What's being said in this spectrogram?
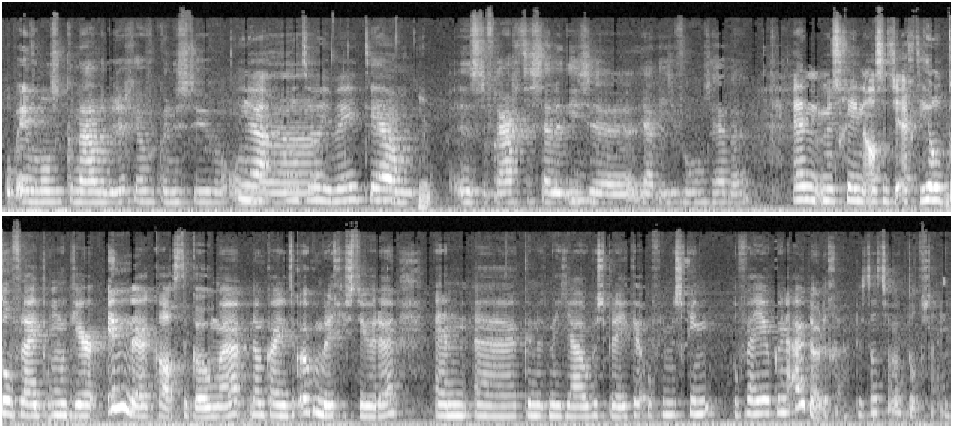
op een van onze kanalen een berichtje over kunnen sturen. Om, ja, uh, wat wil je weten? Ja, om ja. eens de vragen te stellen die ze, ja, die ze voor ons hebben. En misschien als het je echt heel tof lijkt om een keer in de kast te komen, dan kan je natuurlijk ook een berichtje sturen. En uh, kunnen we het met jou bespreken of, je misschien, of wij je kunnen uitnodigen. Dus dat zou ook tof zijn.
